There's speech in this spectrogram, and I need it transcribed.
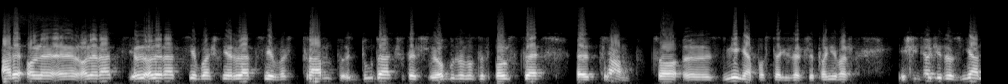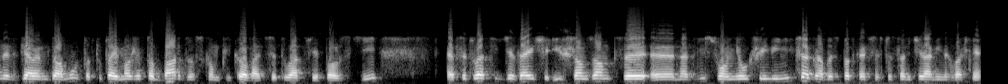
ale o, le, e, o, relacje, o właśnie relacje właśnie Trump-Duda, czy też obu rządzących w Polsce e, Trump, co e, zmienia postać rzeczy, ponieważ jeśli dojdzie do zmiany w Białym Domu, to tutaj może to bardzo skomplikować sytuację Polski. E, W sytuacji, gdzie zdaje się, iż rządzący e, nad Wisłą nie uczynili niczego, aby spotkać się z przedstawicielami no właśnie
